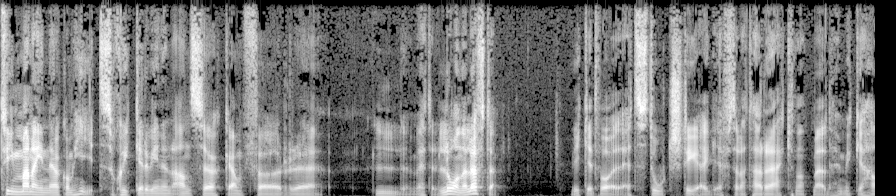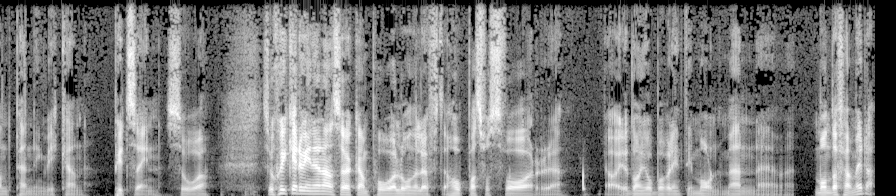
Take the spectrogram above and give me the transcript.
Timmarna innan jag kom hit så skickade vi in en ansökan för eh, det, lånelöfte. Vilket var ett stort steg efter att ha räknat med hur mycket handpenning vi kan pytsa in. Så, så skickade vi in en ansökan på lånelöfte. Hoppas få svar, eh, ja de jobbar väl inte imorgon, men eh, måndag förmiddag.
